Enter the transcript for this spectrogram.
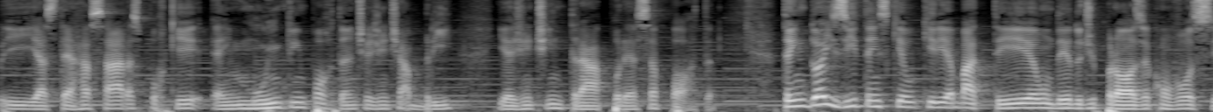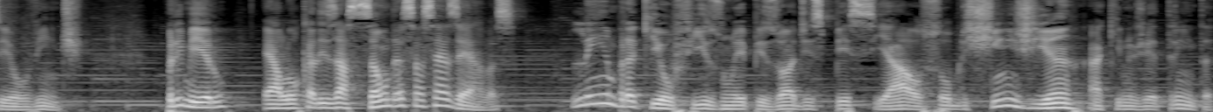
e as terras raras, porque é muito importante a gente abrir e a gente entrar por essa porta. Tem dois itens que eu queria bater um dedo de prosa com você, ouvinte. Primeiro é a localização dessas reservas. Lembra que eu fiz um episódio especial sobre Xinjiang aqui no G30?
